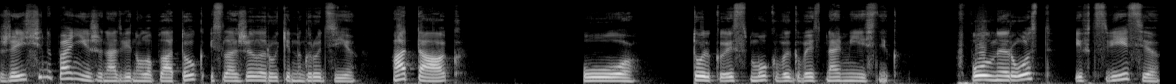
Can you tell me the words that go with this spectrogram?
Женщина пониже надвинула платок и сложила руки на груди. "А так?" "О!" только и смог выговорить наместник. Полный рост и в цвете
